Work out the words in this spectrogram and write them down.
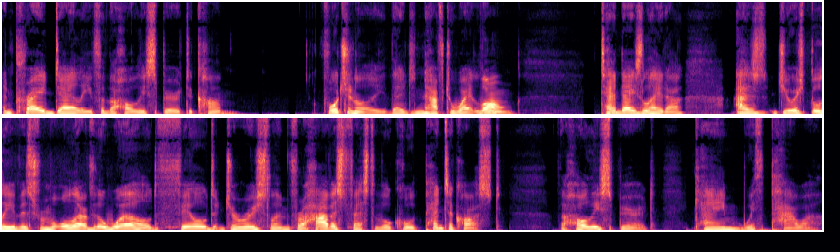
and prayed daily for the Holy Spirit to come. Fortunately, they didn't have to wait long. Ten days later, as Jewish believers from all over the world filled Jerusalem for a harvest festival called Pentecost, the Holy Spirit came with power.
